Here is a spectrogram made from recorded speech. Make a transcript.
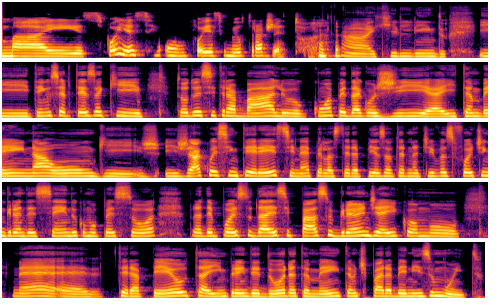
Mas foi esse, foi esse o meu trajeto. Ai, que lindo. E tenho certeza que todo esse trabalho com a pedagogia e também na ONG e já com esse interesse, né, pelas terapias alternativas foi te engrandecendo como pessoa para depois tu dar esse passo grande aí como, né, é, terapeuta e empreendedora também. Então te parabenizo muito.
